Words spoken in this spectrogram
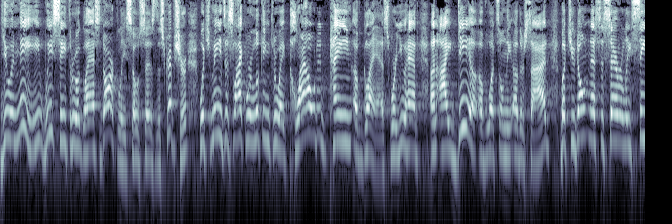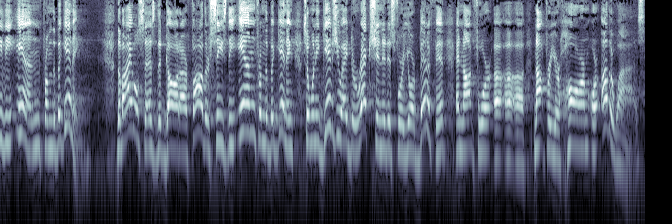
you and me, we see through a glass darkly, so says the scripture, which means it's like we're looking through a clouded pane of glass where you have an idea of what's on the other side, but you don't necessarily see the end from the beginning. The Bible says that God our Father sees the end from the beginning. So when He gives you a direction, it is for your benefit and not for, uh, uh, uh, not for your harm or otherwise.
